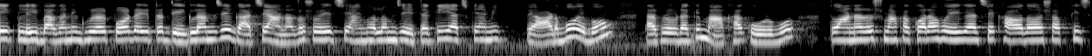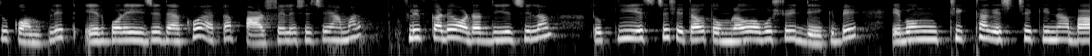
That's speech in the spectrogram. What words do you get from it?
দেখলেই, বাগানে ঘোরার পর এটা দেখলাম যে গাছে আনারস রয়েছে। আমি ভাবলাম যে এটাকেই আজকে আমি পারব এবং তারপরে ওটাকে মাখা করব। তো আনারস মাখা করা হয়ে গেছে, খাওয়া দাওয়া সব কিছু কমপ্লিট এরপরে এই যে দেখো, একটা পার্সেল এসেছে আমার। ফ্লিপকার্টে অর্ডার দিয়েছিলাম। তো কি এসছে সেটাও তোমরাও অবশ্যই দেখবে এবং ঠিকঠাক এসছে কিনা বা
